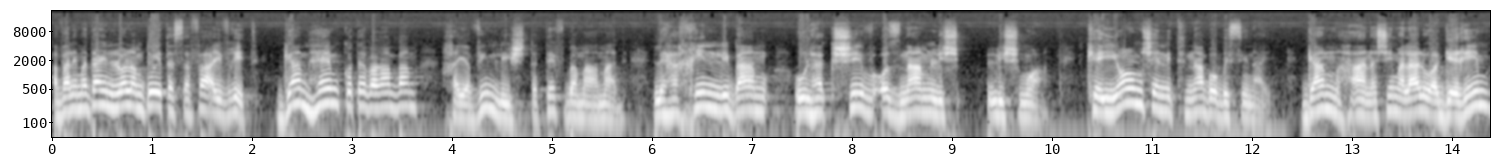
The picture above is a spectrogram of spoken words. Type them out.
אבל הם עדיין לא למדו את השפה העברית. גם הם, כותב הרמב"ם, חייבים להשתתף במעמד, להכין ליבם ולהקשיב אוזנם לש... לשמוע, כיום שניתנה בו בסיני. גם האנשים הללו, הגרים,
